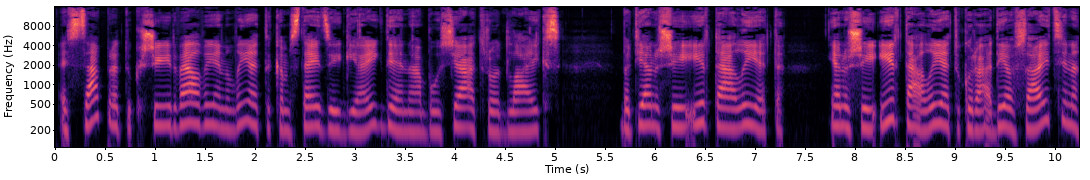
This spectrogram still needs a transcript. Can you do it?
Es sapratu, ka šī ir vēl viena lieta, kam steidzīgajā ikdienā būs jāatrod laiks, Bet ja nu šī ir tā lieta, ja nu šī ir tā lieta, kurā Dievs aicina,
